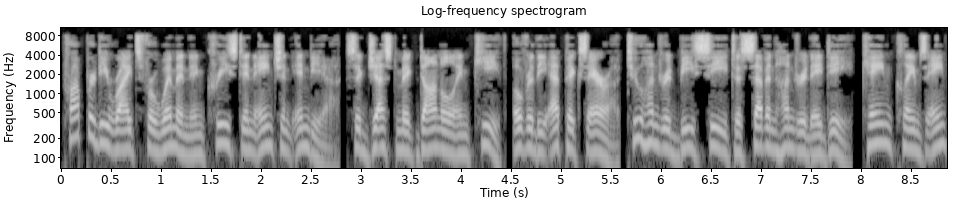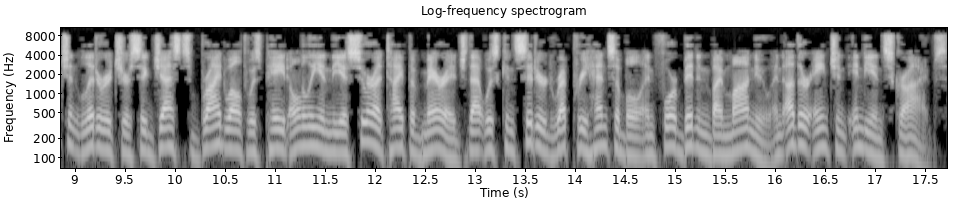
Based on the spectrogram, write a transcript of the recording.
Property rights for women increased in ancient India, suggest MacDonell and Keith, over the epics era 200 BC to 700 AD. Kane claims ancient literature suggests bridewealth was paid only in the Asura type of marriage that was considered reprehensible and forbidden by Manu and other ancient Indian scribes.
